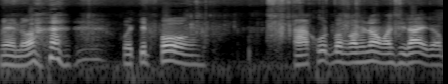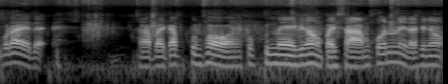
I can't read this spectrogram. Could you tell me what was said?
แม่นเนาะคุดจิตโป่งหาคุดบิ่งก่อนพี่น้องว่าสิได้หรือว่าบ่ได้เด้หาไปกับคุณพ่อกับคุณแม่พี่น้องไปสามคนนี่แหละพี่น้อง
